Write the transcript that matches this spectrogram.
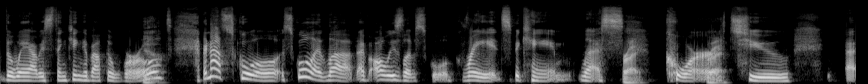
the way I was thinking about the world. Or not school. School I loved. I've always loved school. Grades became less Right. Core Right. to uh,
